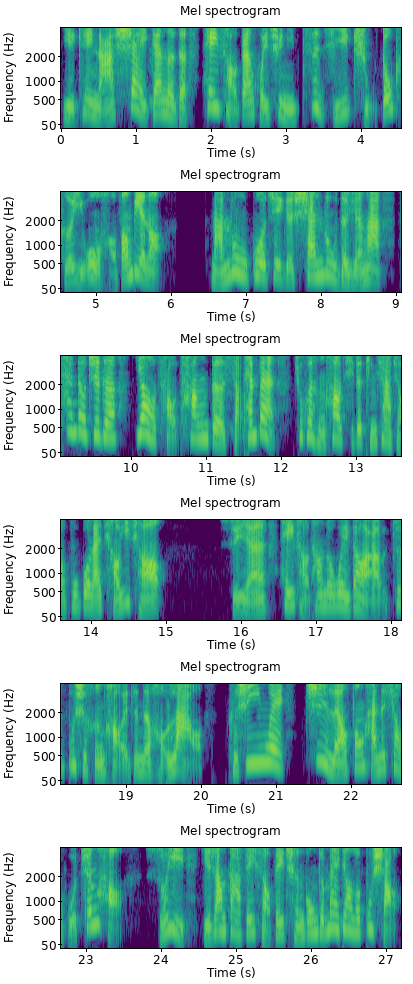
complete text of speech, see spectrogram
也可以拿晒干了的黑草干回去，你自己煮都可以哦，好方便哦。那路过这个山路的人啊，看到这个药草汤的小摊贩，就会很好奇的停下脚步过来瞧一瞧。虽然黑草汤的味道啊，这不是很好哎，真的好辣哦。可是因为治疗风寒的效果真好，所以也让大飞小飞成功的卖掉了不少。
